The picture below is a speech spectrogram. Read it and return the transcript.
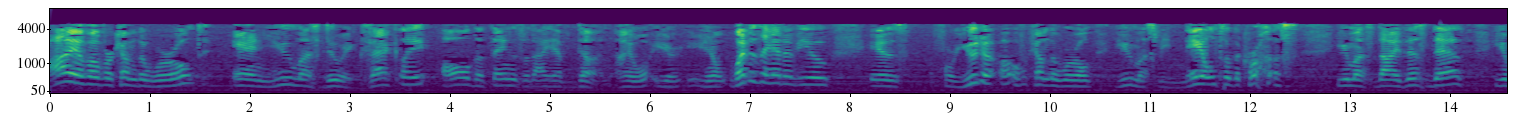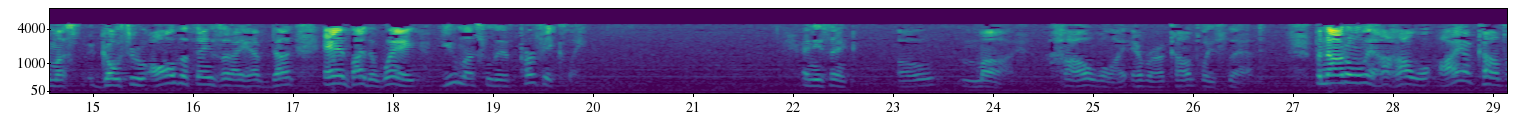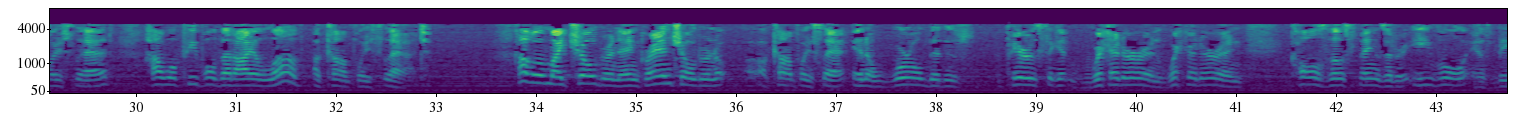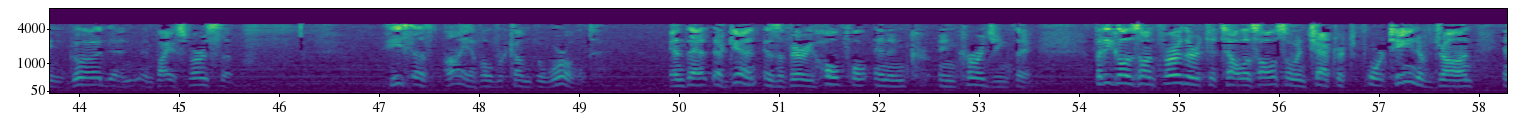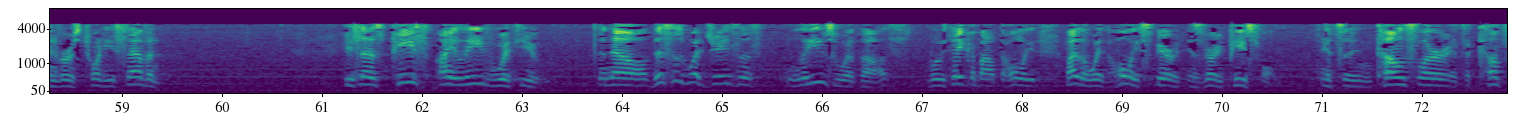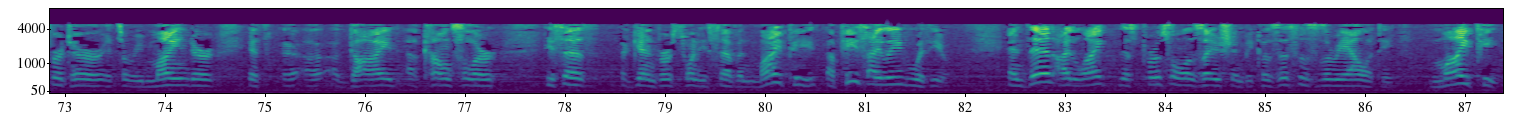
I have overcome the world, and you must do exactly all the things that I have done. I, you know, what is ahead of you is for you to overcome the world, you must be nailed to the cross. You must die this death. You must go through all the things that I have done. And by the way, you must live perfectly. And you think, oh my, how will I ever accomplish that? But not only how will I accomplish that, how will people that I love accomplish that? How will my children and grandchildren accomplish that in a world that is, appears to get wickeder and wickeder and calls those things that are evil as being good and, and vice versa? He says, I have overcome the world. And that, again, is a very hopeful and encouraging thing. But he goes on further to tell us also in chapter 14 of John in verse 27. He says, Peace I leave with you. And now, this is what Jesus leaves with us. When we think about the Holy, by the way, the Holy Spirit is very peaceful. It's a counselor, it's a comforter, it's a reminder, it's a, a guide, a counselor. He says, again, verse 27, My peace, a peace I leave with you. And then I like this personalization because this is the reality. My peace.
